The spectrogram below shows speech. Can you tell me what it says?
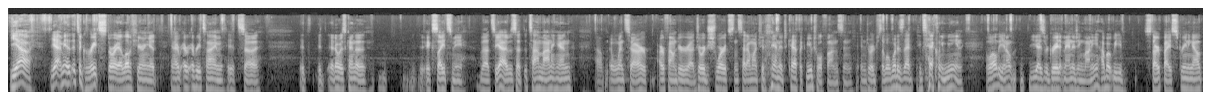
Yeah, yeah, I mean, it's a great story. I love hearing it. You know, every, time it's, uh, it, it, it always kind of excites me. But yeah, it was at Tom Monaghan. Uh, went to our, our founder, uh, George Schwartz, and said, I want you to manage Catholic mutual funds. And, and George said, Well, what does that exactly mean? Well, you know, you guys are great at managing money. How about we start by screening out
